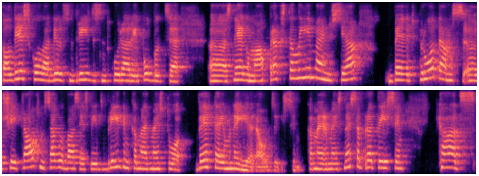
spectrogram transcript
Paldies skolā 2030, kur arī publicē snieguma apraksta līmeņus. Ja? Bet, protams, šī trauksme saglabāsies līdz brīdim, kamēr mēs to vērtējumu neieraudzīsim, kamēr mēs nesapratīsim, kāds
